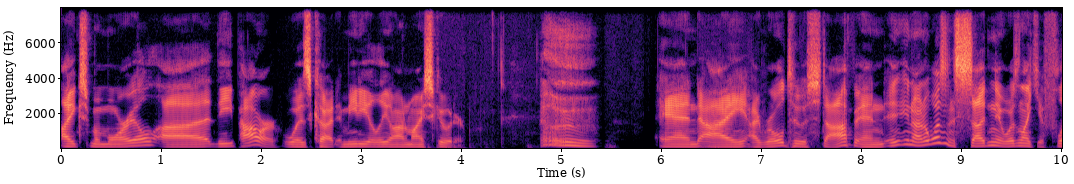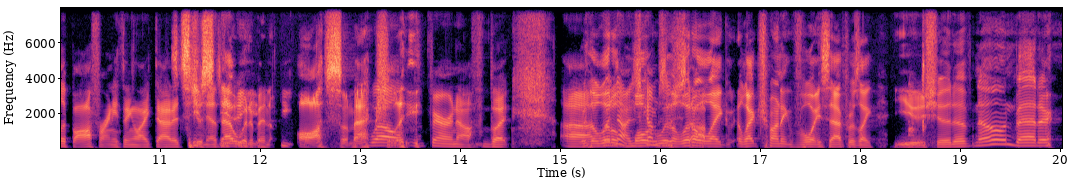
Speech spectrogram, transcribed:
Ike's Memorial, uh, the power was cut immediately on my scooter. And I, I rolled to a stop, and it- you know it wasn't sudden. It wasn't like you flip off or anything like that. It's just that would have been awesome, actually. well, fair enough. But uh, with a little no, mo- with to a little like electronic voice afterwards, like you should have known better.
